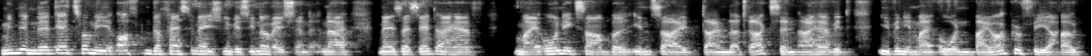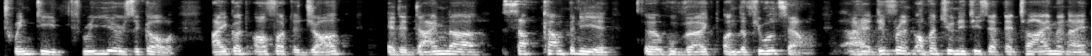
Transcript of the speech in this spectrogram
I mean, that's for me often the fascination with innovation. And, I, and as I said, I have my own example inside Daimler Trucks, and I have it even in my own biography. About 23 years ago, I got offered a job at a Daimler sub company uh, who worked on the fuel cell. I had different opportunities at that time and I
